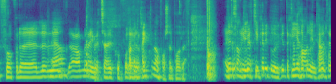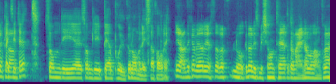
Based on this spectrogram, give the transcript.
For, for det, det, Ja. ja. Men jeg vet ikke helt hvorfor det det trengt å være en forskjell på det? Jeg, det tror, sånn, jeg de- vet ikke hva de bruker. Det kan De har en de bruker intern det kompleksitet som de, som de ber brukerne om å lyse for dem. Ja, det kan være at noen av de som ikke håndterer den ene eller den andre.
